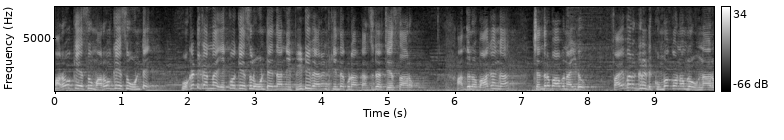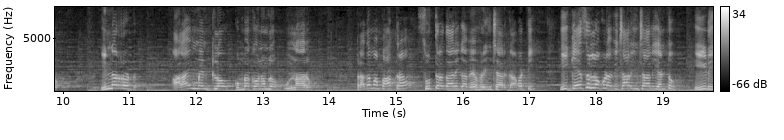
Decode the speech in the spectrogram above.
మరో కేసు మరో కేసు ఉంటే ఒకటి కన్నా ఎక్కువ కేసులు ఉంటే దాన్ని పీటీ వ్యారెంట్ కింద కూడా కన్సిడర్ చేస్తారు. అందులో భాగంగా చంద్రబాబు నాయుడు ఫైబర్ గ్రిడ్ కుంభకోణంలో ఉన్నారు. ఇన్నర్ రోడ్ అలైన్మెంట్లో కుంభకోణంలో ఉన్నారు. ప్రథమ పాత్ర సూత్రధారిగా వ్యవహరించారు కాబట్టి ఈ కేసుల్లో కూడా విచారించాలి అంటూ ఈడీ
